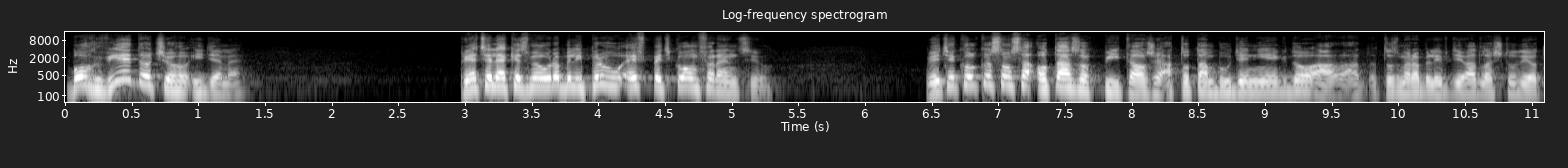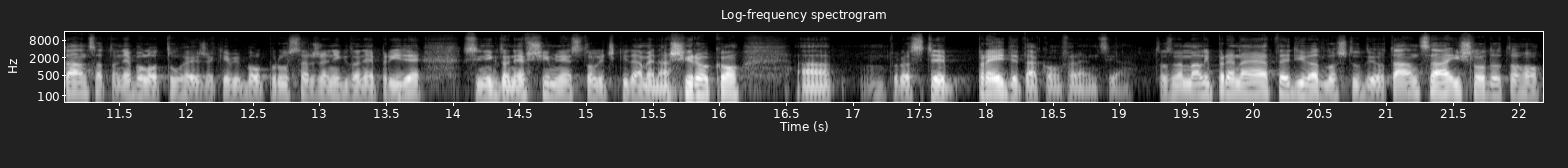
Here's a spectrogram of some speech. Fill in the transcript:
Boh vie, do čoho ideme. Priatelia, keď sme urobili prvú F5 konferenciu, Viete, koľko som sa otázok pýtal, že a to tam bude niekto? A, a to sme robili v divadle štúdio tanca. To nebolo tu, že keby bol prúser, že nikto nepríde, si nikto nevšimne, stoličky dáme na široko a proste prejde tá konferencia. To sme mali prenajaté divadlo štúdio tanca, išlo do toho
